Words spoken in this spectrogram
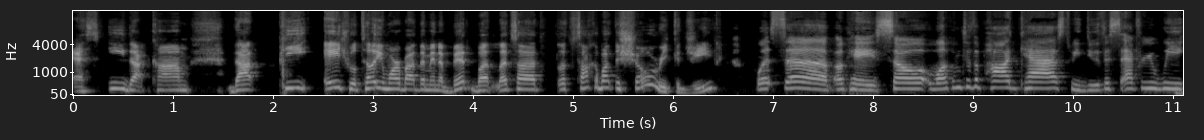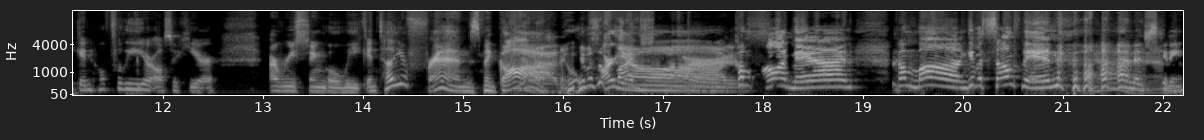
S E dot com dot PH. We'll tell you more about them in a bit, but let's uh let's talk about the show, Rika G. What's up? Okay, so welcome to the podcast. We do this every week, and hopefully, you're also here every single week. And tell your friends. My God, Yeah, who give us a five stars. Come on, man. Come on, give us something. Yeah, no, just kidding.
